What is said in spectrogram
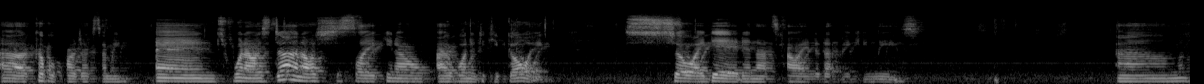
uh, a couple projects, I mean. And when I was done, I was just like, you know, I wanted to keep going. So I did, and that's how I ended up making these. Um,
